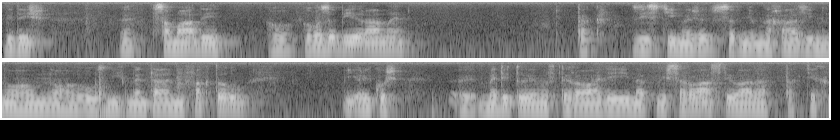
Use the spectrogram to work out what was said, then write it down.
když v samády ho rozebíráme, tak zjistíme, že se v něm nachází mnoho, mnoho různých mentálních faktorů, jelikož eh, meditujeme v teravádě jinak než sarvástiváda, tak těch,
